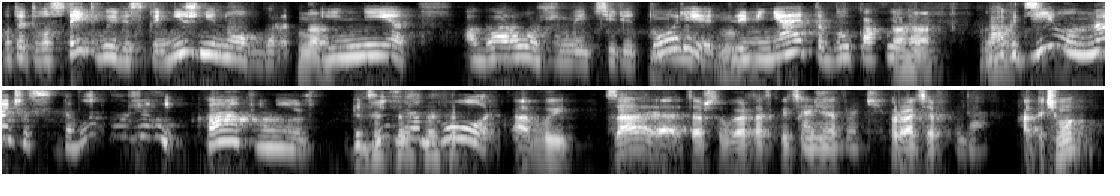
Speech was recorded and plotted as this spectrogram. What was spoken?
Вот это вот стоит вывеска Нижний Новгород. Да. И нет огороженной территории. Mm-hmm. Для меня это был какой-то... Ага. А ага. где он начался? Да вот мы уже Как Нижний? Где забор? А вы за то, чтобы город открыть или нет? Против. Против? Да. А почему?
